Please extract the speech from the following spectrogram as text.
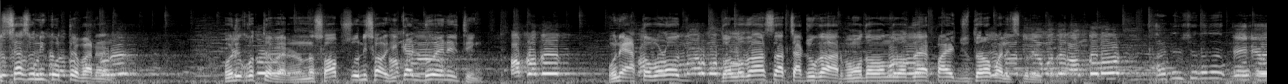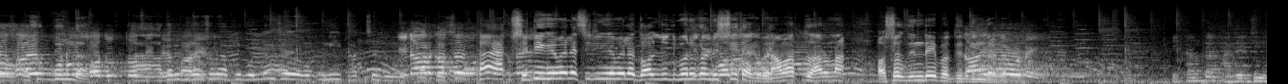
বিশ্বাস উনি করতে পারেন। উনি করতে পারেন। উনি সব উনি সব হি ক্যান ডু এনিথিং আপনাদের উনি এত বড় দলদাস আর চাটুকার মমতা বন্দ্যোপাধ্যায়ের পায়ে জুতোরা পালিশ করে দিতে পারে। আমাদের আন্দোলন আরেকটা বিষয় দাদা অশোক দিন্দা কোনো সদুত্তর আহ, দিতে আগামী বিধানসভায় আপনি বললেন যে উনি থাকছেন হ্যাঁ সিটিং এমএলএ সিটিং এমএলএ দল যদি মনে করেন নিশ্চয়ই থাকবেন। আমার তো ধারণা অশোক দিনদেই প্রতিদ্বন্দ্বিতা জায়গাও করবে। এখানকার আগের যিনি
